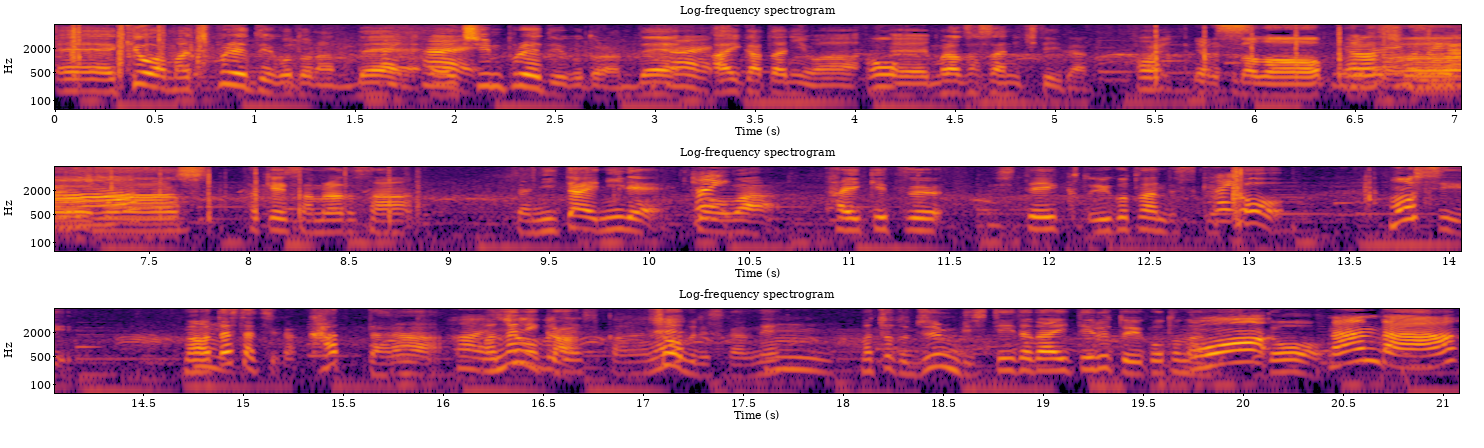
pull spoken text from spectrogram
えー今日はマッチプレーということなんで、はいえーチームプレーということなんで、はい。相方には、お。えー村田さんに来ていただくーイおよろしくどうぞ。よろしくお願いします。竹内さん村田さん。じゃあ2対2で今日は対決していくということなんですけど、もし、まあ、うん。私たちが勝ったら、はいまあ、何か勝負ですからね。勝負ですからね、うん。まあ、ちょっと準備していただいているということなんですけおどなんだ？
